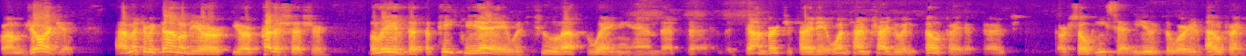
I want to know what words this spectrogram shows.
from Georgia. Uh, Mr. McDonald, your, your predecessor believed that the PTA was too left wing and that uh, the John Birch Society at one time tried to infiltrate it. Uh, or so he said. He used the word infiltrate.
